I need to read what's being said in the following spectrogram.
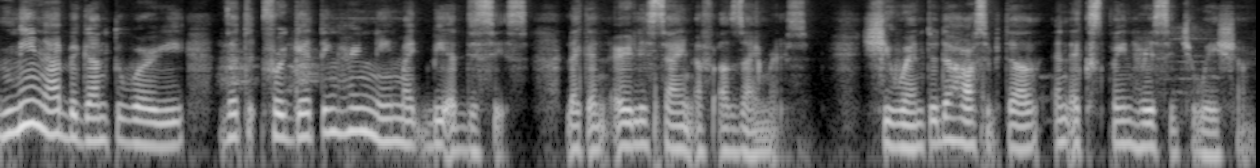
Mina began to worry that forgetting her name might be a disease, like an early sign of Alzheimer's. She went to the hospital and explained her situation.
